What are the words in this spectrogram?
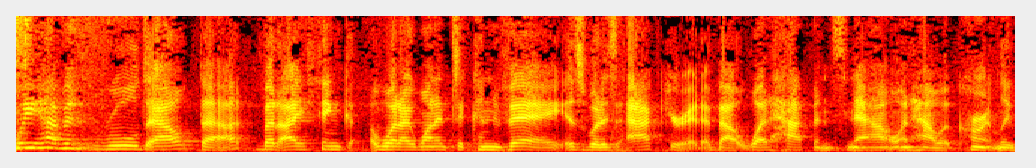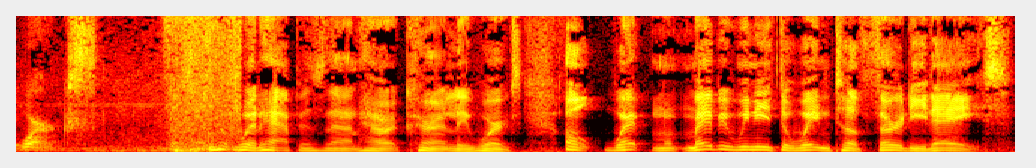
We haven't ruled out that, but I think what I wanted to convey is what is accurate about what happens now and how it currently works. what happens now and how it currently works. Oh, wait, maybe we need to wait until 30 days.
